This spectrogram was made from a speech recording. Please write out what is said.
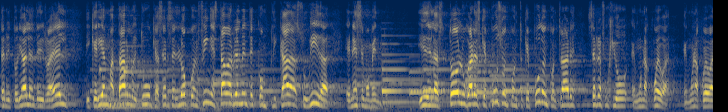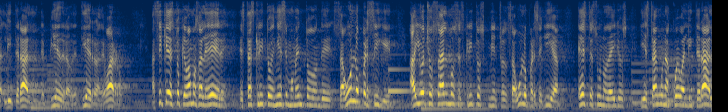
territoriales de Israel y querían matarlo y tuvo que hacerse loco. En fin, estaba realmente complicada su vida en ese momento y de los todos lugares que, que pudo encontrar, se refugió en una cueva, en una cueva literal, de piedra, de tierra, de barro. Así que esto que vamos a leer está escrito en ese momento donde Saúl lo persigue. Hay ocho salmos escritos mientras Saúl lo perseguía. Este es uno de ellos y está en una cueva literal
